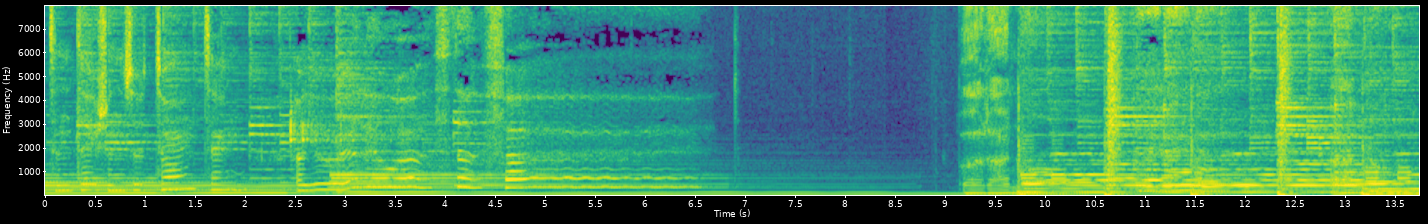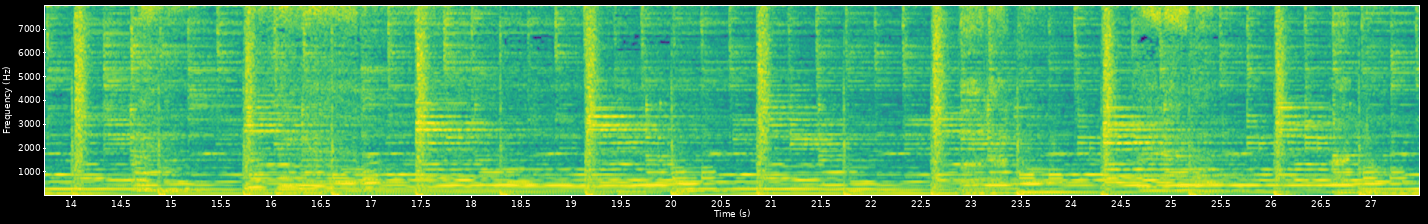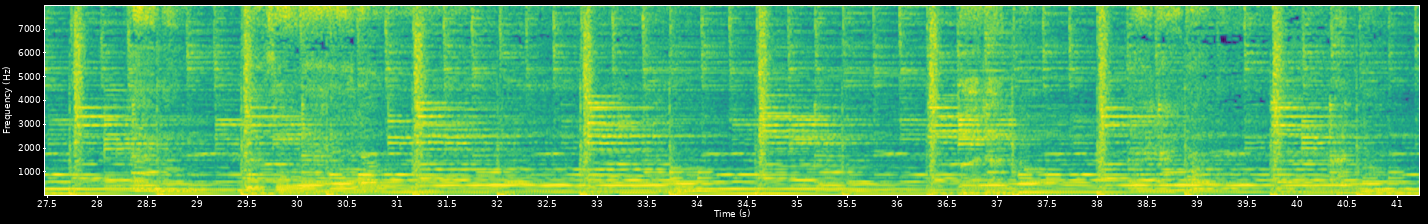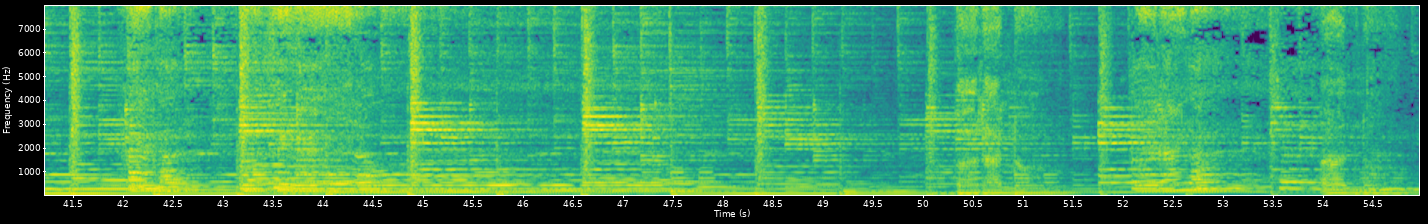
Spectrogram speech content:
temptations are taunting. Are you really worth the fight? but I know, but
